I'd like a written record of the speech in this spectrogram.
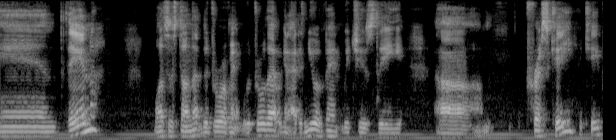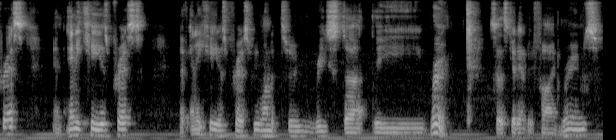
And then, once it's done that, the draw event, we'll draw that. We're going to add a new event, which is the um, press key, a key press, and any key is pressed. If any key is pressed, we want it to restart the room. So let's go down to find rooms.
